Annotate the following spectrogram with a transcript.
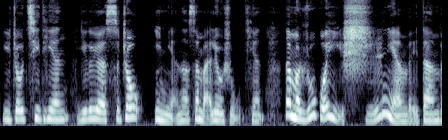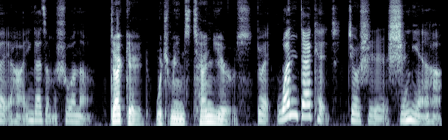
一周七天，一个月四周，一年呢365天。那么如果以十年为单位哈，应该怎么说呢？Decade, which means 10 years. 对，one decade 就是十年哈。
